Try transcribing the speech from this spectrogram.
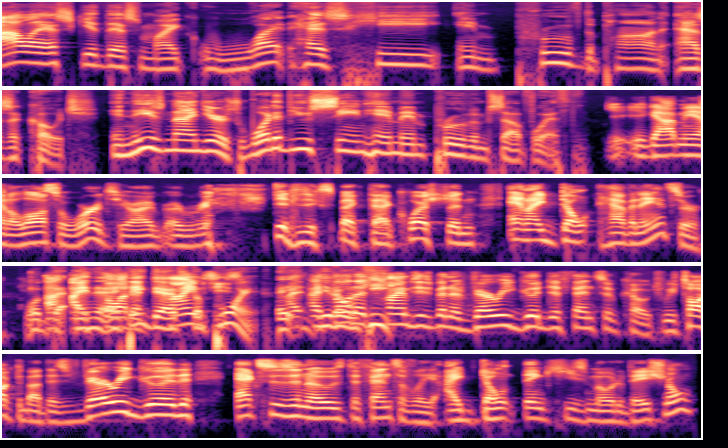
I'll ask you this, Mike. What has he improved upon as a coach? In these nine years, what have you seen him improve himself with? You, got me at a loss of words here. I, I didn't expect that question, and I don't have an answer. Well, I- I I thought think at that's the times he's- point. I, I you know, thought at he- times he's been a very good defensive coach. We've talked about this. Very good X's and O's defensively. I don't think he's motivational.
